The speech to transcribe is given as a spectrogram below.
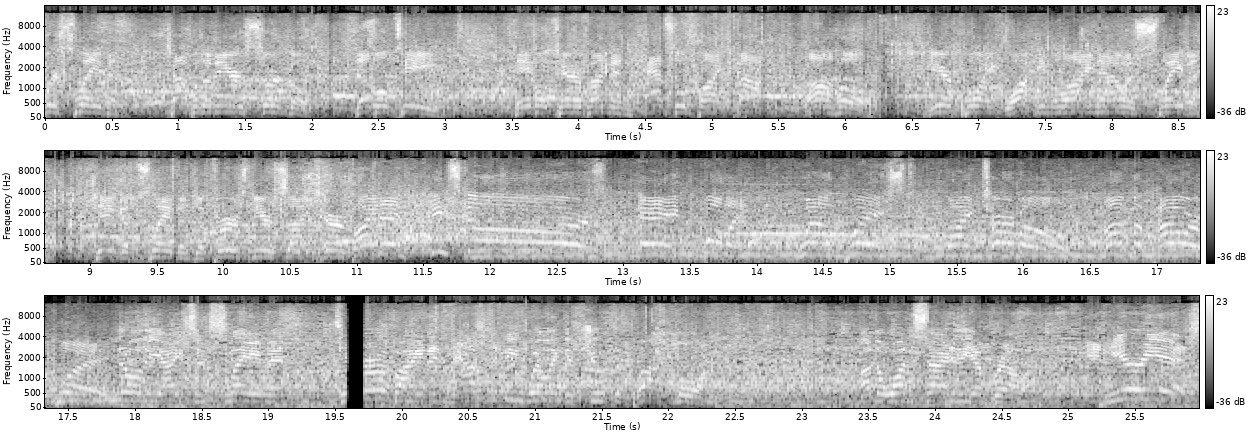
for Slavin. Top of the near circle. Double T. Teuvo Teravainen hassled by Copp. Aho. Near point. Walking the line now is Slavin. Jaccob Slavin first near side Teravainen. He scores! A bullet. Well placed by Turbo on the power play. middle of the ice and Slavin. Teravainen has to be willing to shoot the puck more on the one side of the umbrella. And here he is,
